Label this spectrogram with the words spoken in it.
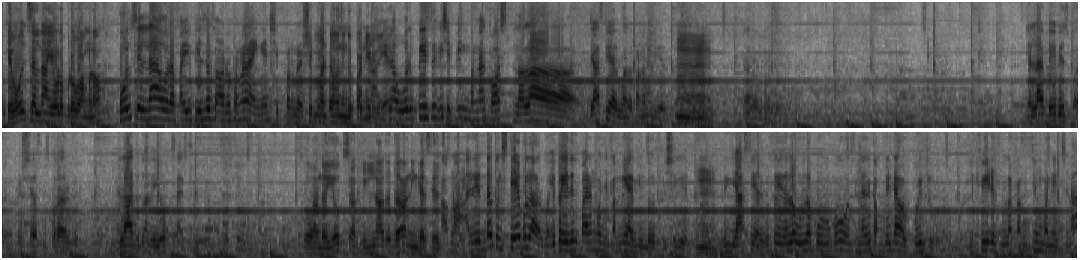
ஓகே ஹோல்சேல்னா எவ்வளோ ப்ரோ வாங்கணும்? ஹோல்சேல்னா ஒரு ஃபைவ் பீசஸ் ஆர்டர் பண்ணா நான் எங்கேயும் ஷிப் பண்றேன் ஷிப்மெண்ட்டும் நீங்கள் பண்ணிடுவீங்க. ஏன்னா ஒரு பீஸுக்கு ஷிப்பிங் பண்ணா காஸ்ட் நல்லா ஜாஸ்தியா இருக்கும் அதை பண்ண முடியாது. எல்லா பேபிஸ் பாருங்க ஃப்ரெஷ்ஷாக சூப்பரா இருக்கு. எல்லாத்துக்கும் அந்த யோக் சாக்ஸ் ஸோ அந்த யோக் சாக் இல்லாதது தான் நீங்கள் சேல்ஸ் ஆமா பண்ணுறீங்க அது இருந்தா கொஞ்சம் ஸ்டேபிளா இருக்கும். இப்போ இதுக்கு பாருங்க கொஞ்சம் கம்மியா இருக்கு இந்த ஒரு ஃபிஷ்ஷுக்கு ம். இதுக்கு ஜாஸ்தியா இருக்கும் ஸோ இதெல்லாம் உள்ள போக போக ஒரு சிலது கம்ப்ளீட்டா போயிட்டு இருக்கும். இந்த ஃபீடு ஃபுல்லா கன்சியூம் பண்ணிடுச்சுன்னா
